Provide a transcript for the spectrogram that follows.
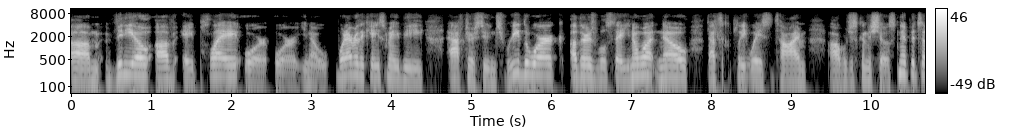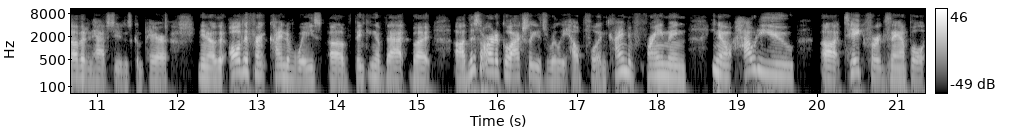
um, video of a play or or you know whatever the case may be after students read the work. Others will say, you know what, no, that's a complete waste of time. Uh, we're just going to show snippets of it and have students compare. You know, all different kind of ways of thinking of that. But uh, this article actually is really helpful in kind of framing, you know, how do you uh, take, for example,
